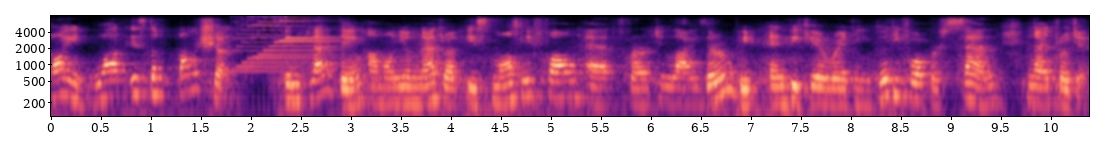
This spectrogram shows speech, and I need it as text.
point. What is the function? In planting, ammonium nitrate is mostly found at fertilizer with NPK rating 34% nitrogen.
